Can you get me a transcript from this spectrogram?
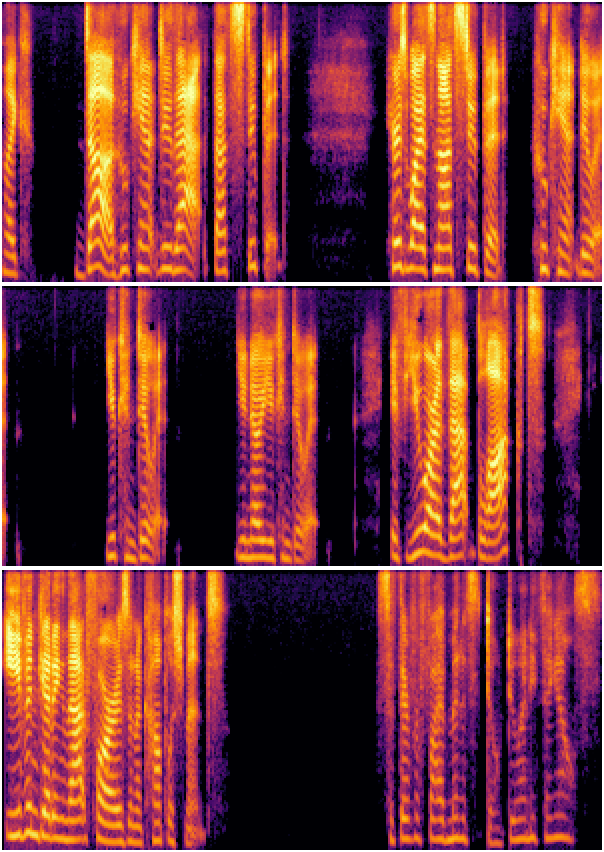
Like, duh, who can't do that? That's stupid. Here's why it's not stupid. Who can't do it? You can do it. You know you can do it. If you are that blocked, even getting that far is an accomplishment. Sit there for five minutes, don't do anything else.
